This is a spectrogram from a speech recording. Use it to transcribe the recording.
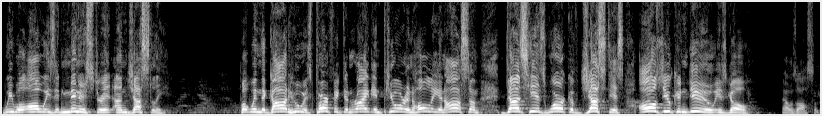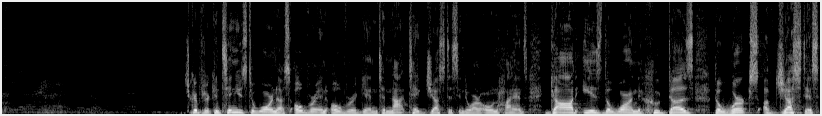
we will always administer it unjustly. But when the God who is perfect and right and pure and holy and awesome does his work of justice, all you can do is go, That was awesome. Scripture continues to warn us over and over again to not take justice into our own hands. God is the one who does the works of justice.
